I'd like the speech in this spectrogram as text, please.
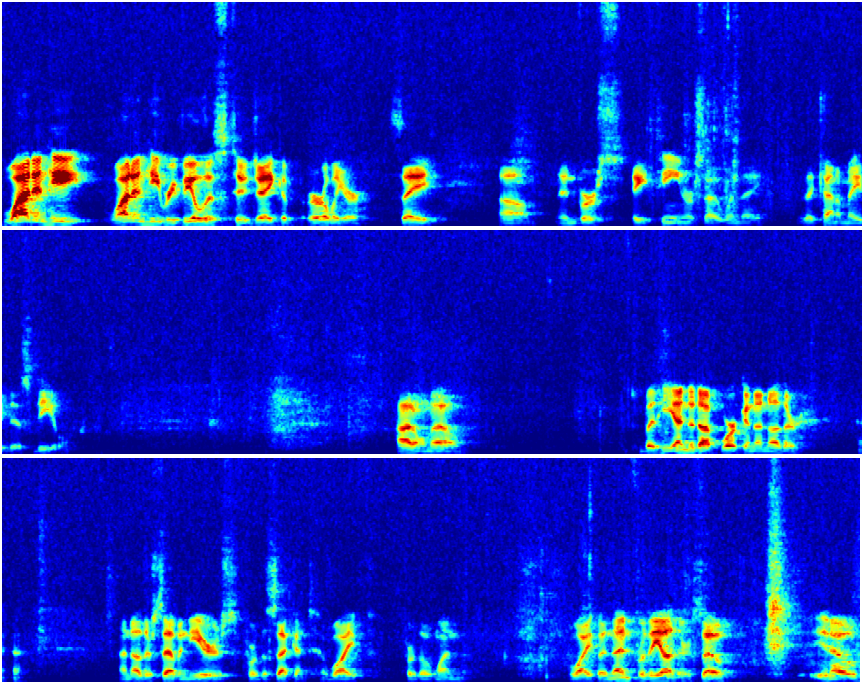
why didn't he? Why didn't he reveal this to Jacob earlier? Say um, in verse 18 or so when they they kind of made this deal. I don't know. But he ended up working another another seven years for the second wife, for the one wife, and then for the other. So, you know,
